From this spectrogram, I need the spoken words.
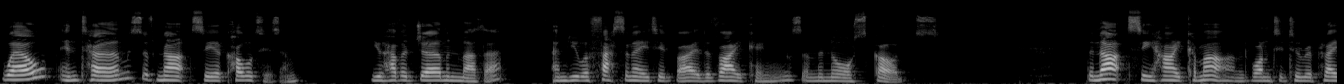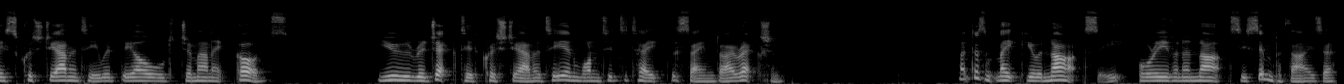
Well, in terms of Nazi occultism, you have a German mother, and you were fascinated by the Vikings and the Norse gods. The Nazi High Command wanted to replace Christianity with the old Germanic gods. You rejected Christianity and wanted to take the same direction. That doesn't make you a Nazi or even a Nazi sympathiser,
